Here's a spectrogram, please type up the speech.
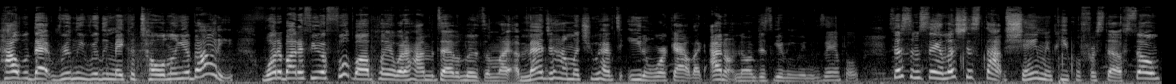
How would that really really make a toll on your body? What about if you're a football player with a high metabolism? Like imagine how much you have to eat and work out. Like i don't know i'm just giving you an example. So that's what i'm saying let's just stop shaming people for stuff. So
